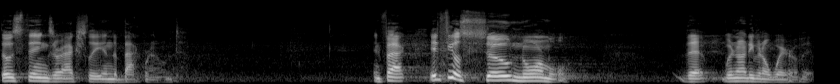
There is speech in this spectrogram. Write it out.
those things are actually in the background. In fact, it feels so normal that we're not even aware of it.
